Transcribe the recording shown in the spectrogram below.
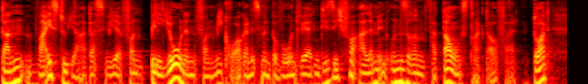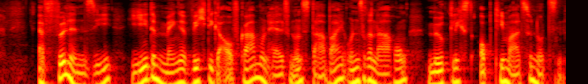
dann weißt du ja, dass wir von Billionen von Mikroorganismen bewohnt werden, die sich vor allem in unserem Verdauungstrakt aufhalten. Dort erfüllen sie jede Menge wichtige Aufgaben und helfen uns dabei, unsere Nahrung möglichst optimal zu nutzen.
